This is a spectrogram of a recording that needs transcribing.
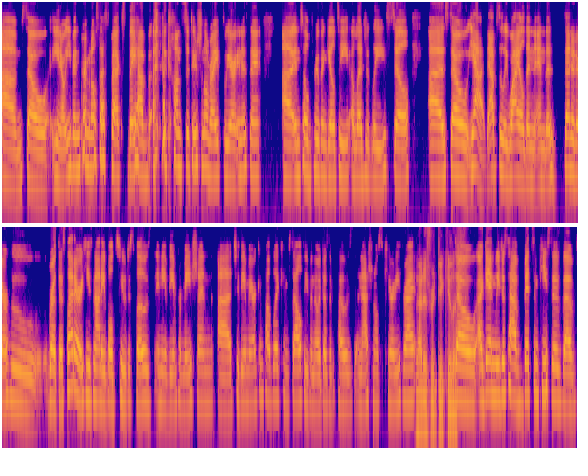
Um, so, you know, even criminal suspects, they have constitutional rights. We are innocent uh, until proven guilty, allegedly still. Uh, so yeah, absolutely wild. And and the senator who wrote this letter, he's not able to disclose any of the information uh, to the American public himself, even though it doesn't pose a national security threat. That is ridiculous. So again, we just have bits and pieces of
